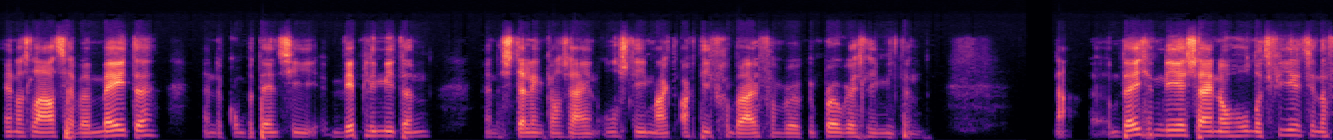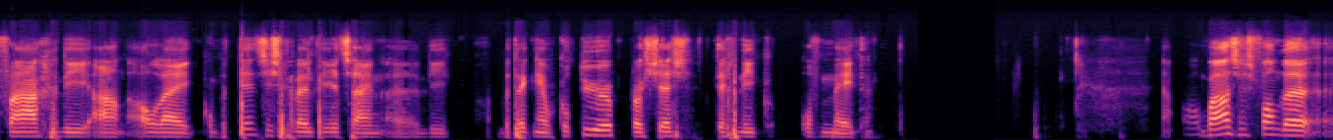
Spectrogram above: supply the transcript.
En als laatste hebben we meten en de competentie WIP-limieten. En de stelling kan zijn, ons team maakt actief gebruik van work-in-progress limieten. Nou, op deze manier zijn er 124 vragen die aan allerlei competenties gerelateerd zijn, uh, die betrekking hebben op cultuur, proces, techniek of meten. Nou, op basis van de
